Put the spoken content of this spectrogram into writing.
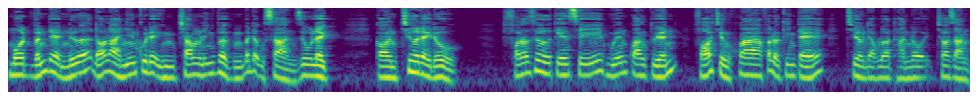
Một vấn đề nữa đó là những quy định trong lĩnh vực bất động sản du lịch còn chưa đầy đủ. Phó giáo sư tiến sĩ Nguyễn Quang Tuyến, Phó trưởng khoa Pháp luật Kinh tế, Trường Đại học Luật Hà Nội cho rằng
